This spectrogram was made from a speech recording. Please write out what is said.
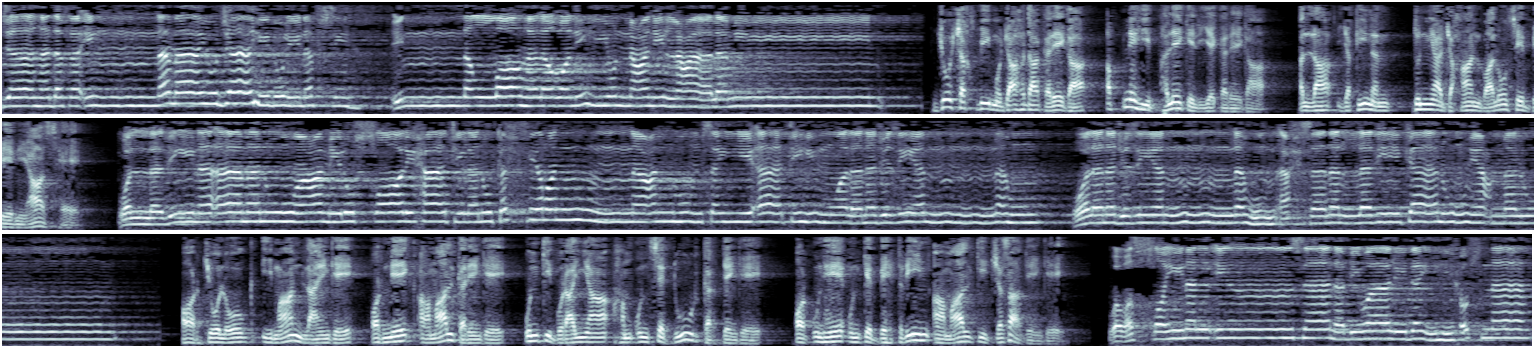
جاهد فإنما يجاهد لنفسه إن الله لغني عن العالمين جو شخص بھی مجاہدہ کرے گا، اپنے ہی بھلے کے لیے کرے گا۔ اللہ یقیناً دنیا جہان والوں سے بے نیاز ہے۔ والذين آمنوا وعملوا الصالحات لنكفرن عنهم سيئاتهم ولنجزينهم ولنجزينهم أحسن الذي كانوا يعملون اور جو لوگ ایمان لائیں گے اور نیک اعمال کریں گے، ان کی برائیاں ہم ان سے دور کر دیں گے۔ اور انہیں ان کے بہترین اعمال کی جزا دیں گے۔ وَوَصَّيْنَا الْإِنسَانَ بِوَالِدَيْهِ حُسْنًا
